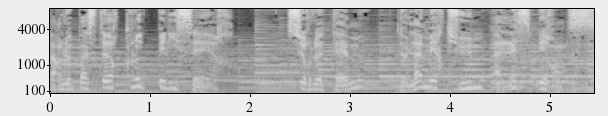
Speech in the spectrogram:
par le pasteur Claude Pélissère sur le thème de l'amertume à l'espérance.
